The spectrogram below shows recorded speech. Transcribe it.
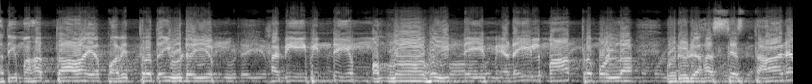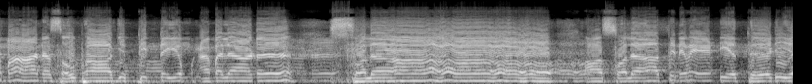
അതിമഹത്തായ പവിത്രതയുടെയും ഹബീബിന്റെയും അള്ളാഹുവിന്റെയും ഇടയിൽ മാത്രമുള്ള ഒരു രഹസ്യ സ്ഥാനമാന സൗഭാഗ്യത്തിന്റെയും അമലാണ്. ആ സ്വലാത്തിന് വേണ്ടിയ തേടിയ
